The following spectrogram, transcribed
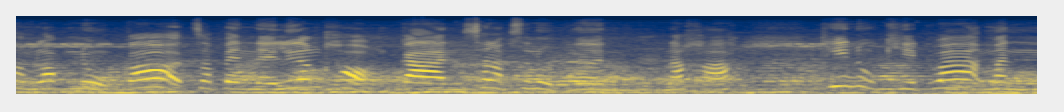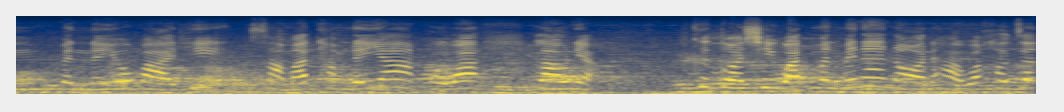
สำหรับหนูก็จะเป็นในเรื่องของการสนับสนุนเงินนะคะ ที่หนูคิดว่ามันเป็นนโยบายที่สามารถทำได้ยาก เพราะว่าเราเนี่ย คือตัวชี้วัดมันไม่แน่นอนนะคะว่าเขาจะ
